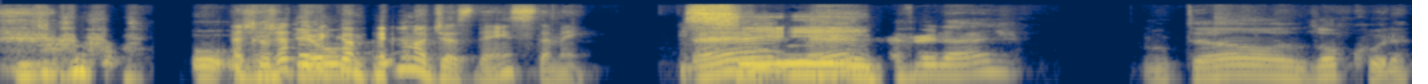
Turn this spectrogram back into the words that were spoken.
o, a gente campeão... já teve campeão no Just Dance também. É, Sim. É, é verdade. Então, loucura.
